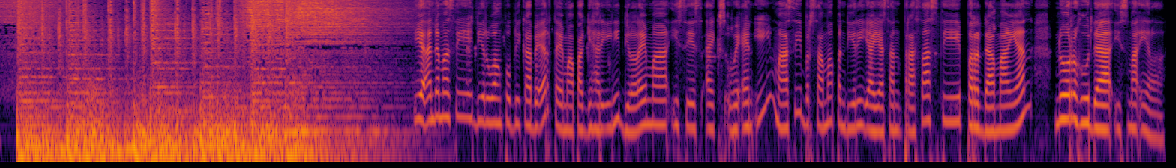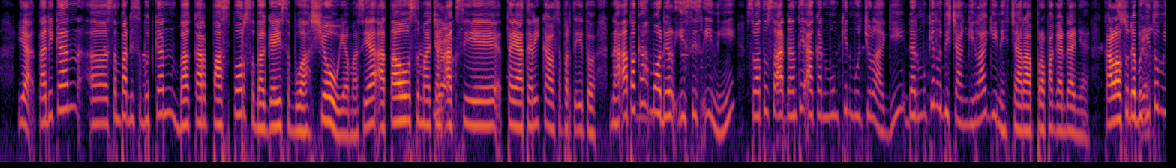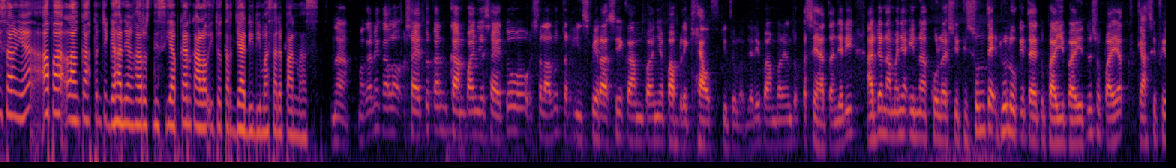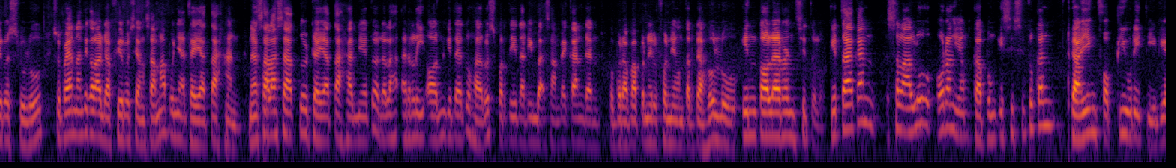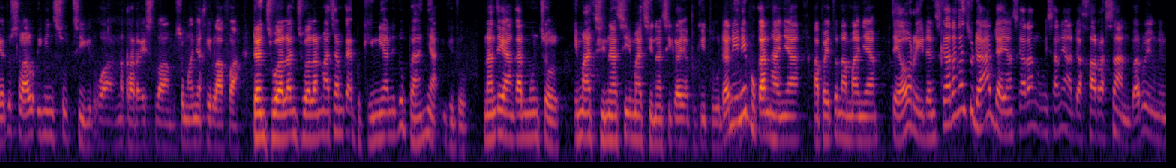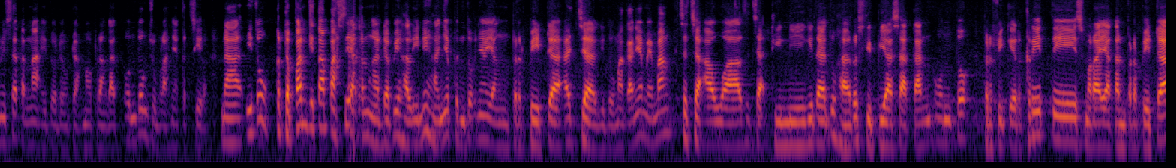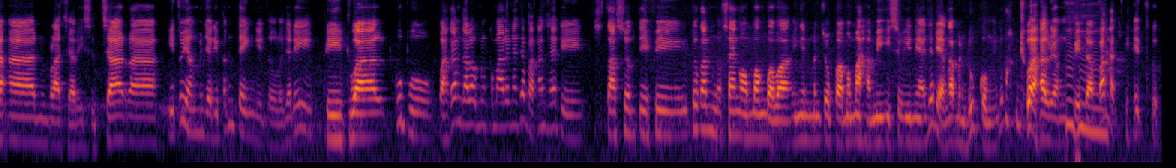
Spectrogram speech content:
Ya, Anda masih di ruang publik KBR. Tema pagi hari ini dilema ISIS X WNI masih bersama pendiri Yayasan Prasasti Perdamaian Nur Huda Ismail. Ya, tadi kan uh, sempat disebutkan bakar paspor sebagai sebuah show ya, Mas ya, atau semacam ya. aksi teaterikal seperti itu. Nah, apakah model ISIS ini suatu saat nanti akan mungkin muncul lagi dan mungkin lebih canggih lagi nih cara propagandanya? Kalau sudah ya. begitu misalnya, apa langkah pencegahan yang harus disiapkan kalau itu terjadi di masa depan, Mas? Nah, makanya kalau saya itu kan kampanye saya itu selalu terinspirasi kampanye public health gitu loh. Jadi kampanye untuk kesehatan. Jadi ada namanya inokulasi, disuntik dulu kita itu bayi-bayi itu supaya kasih virus dulu, supaya nanti kalau ada virus yang sama punya daya tahan. Nah, salah satu daya tahannya itu adalah early on kita itu harus seperti tadi Mbak sampaikan dan beberapa penelpon yang terdahulu, intolerance itu loh. Kita kan selalu orang yang gabung ISIS itu kan dying for purity. Dia itu selalu ingin suci gitu. Wah, negara Islam, semuanya khilafah dan jualan-jualan macam kayak beginian itu banyak gitu nanti yang akan muncul. Imajinasi-imajinasi kayak begitu. Dan ini bukan hanya apa itu namanya teori. Dan sekarang kan sudah ada yang sekarang misalnya ada Kharasan baru yang Indonesia kena itu. Udah, udah mau berangkat. Untung jumlahnya kecil. Nah itu ke depan kita pasti akan menghadapi hal ini hanya bentuknya yang berbeda aja gitu. Makanya memang sejak awal sejak dini kita itu harus dibiasakan untuk berpikir kritis, merayakan perbedaan, mempelajari sejarah, itu yang menjadi penting gitu loh. Jadi di dua kubu. Bahkan kalau kemarin aja bahkan saya di stasiun TV itu kan saya ngomong bahwa ingin mencoba memahami isu ini aja dianggap mendukung. Itu kan dua hal yang beda mm-hmm. banget gitu.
